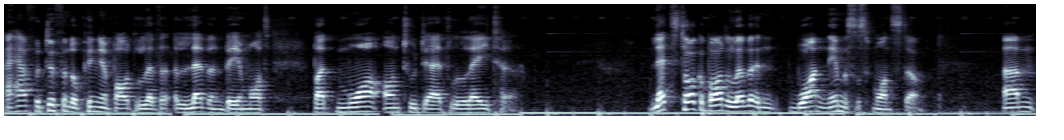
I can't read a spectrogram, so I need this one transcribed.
I have a different opinion about level 11 Behemoth, but more onto that later. Let's talk about the level 1 Nemesis monster. Um,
